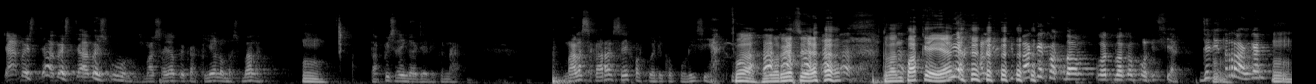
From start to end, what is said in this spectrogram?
Jabes, Jabes, Jabes. Uh, mas saya kakinya lemas banget. Hmm. Tapi saya nggak jadi kena. Malah sekarang saya khotbah di kepolisian. Wah, luar biasa ya. Tuhan pakai ya. Iya, dipakai khotbah khotbah kepolisian. Jadi terang kan? Hmm.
